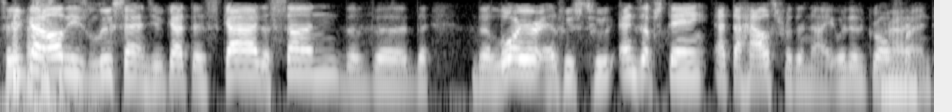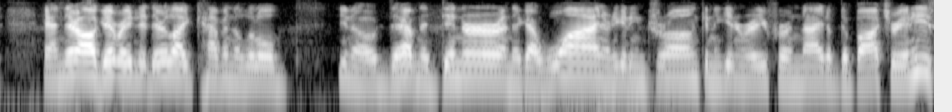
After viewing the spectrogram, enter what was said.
so you've got all these loose ends. You've got this guy, the son, the the the the lawyer who's who ends up staying at the house for the night with his girlfriend, and they're all get ready. To, they're like having a little. You know, they're having a dinner and they got wine and they're getting drunk and they're getting ready for a night of debauchery. And he's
